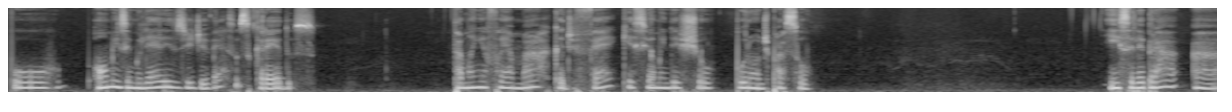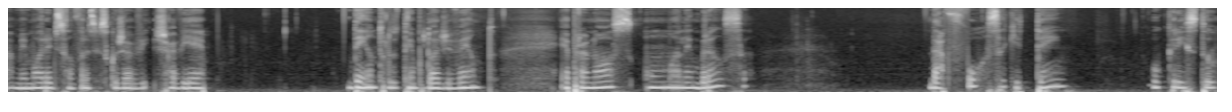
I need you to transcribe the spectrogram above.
por homens e mulheres de diversos credos. Tamanha foi a marca de fé que esse homem deixou por onde passou. E celebrar a memória de São Francisco Xavier dentro do tempo do advento é para nós uma lembrança da força que tem o Cristo,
